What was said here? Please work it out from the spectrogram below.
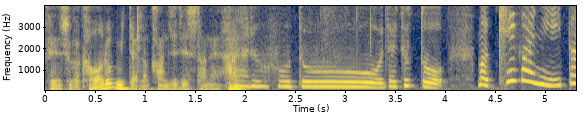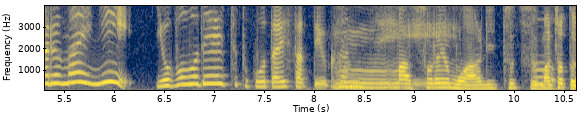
選手が変わるみたいな感じでしたね。はい、なるほど。じゃあちょっと、まあ、怪我に至る前に予防でちょっと交代したっていう感じ。まあそれもありつつ、まあちょっと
